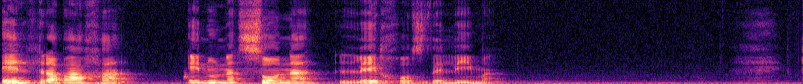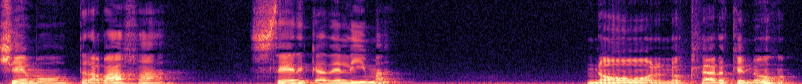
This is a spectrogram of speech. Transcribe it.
Él trabaja en una zona lejos de Lima. ¿Chemo trabaja cerca de Lima? No, no, claro que no.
